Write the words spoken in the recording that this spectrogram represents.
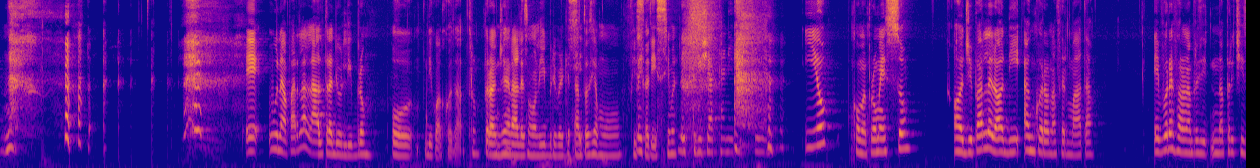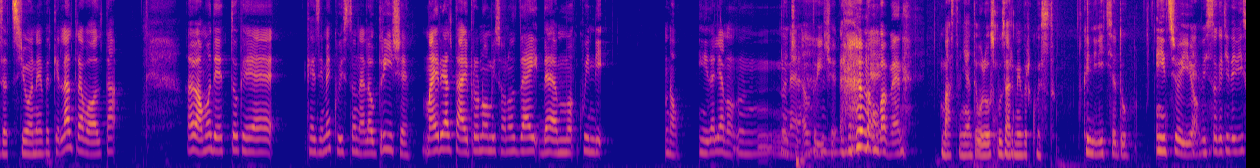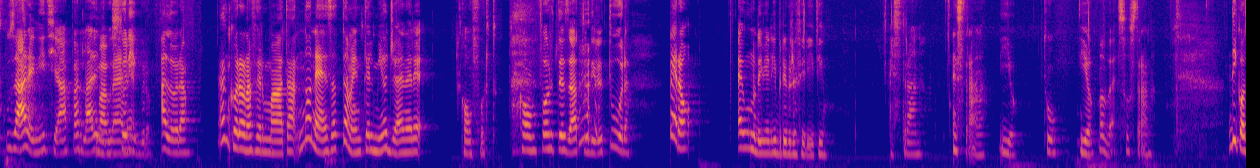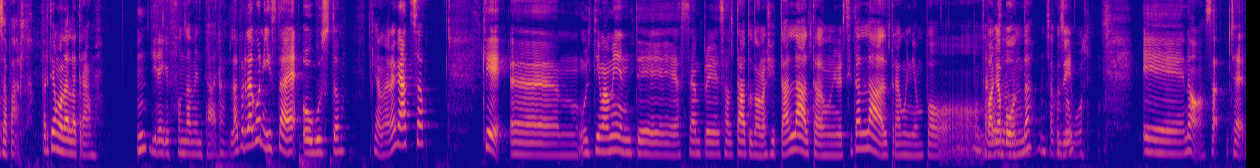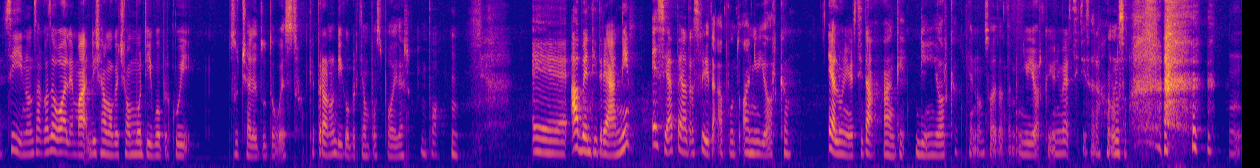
e una parla all'altra di un libro o di qualcos'altro. Però in generale sono libri perché Sì. tanto siamo fissatissime. Lettrici accanitissime. Io, come promesso, oggi parlerò di Ancora una fermata. E vorrei fare una, presi- una precisazione perché l'altra volta avevamo detto che Casey McQuiston è l'autrice, ma in realtà i pronomi sono they, them, quindi no, in italiano non, non è autrice, Ok. non va bene. Basta, niente, volevo scusarmi per questo. Quindi inizia tu. Inizio io. Eh, visto che ti devi scusare, inizia a parlare Va di questo bene. libro. Allora, ancora una fermata. Non è esattamente il mio genere Comfort. comfort esatto di lettura. Però è uno dei miei libri preferiti. È strana. È strana. Io. Tu. Io. Vabbè, sono strana. Di cosa parla? Partiamo dalla trama. Direi che è fondamentale. Allora, la protagonista è August, che è una ragazza che ehm, ultimamente ha sempre saltato da una città all'altra, da un'università all'altra, quindi è un po' Non vagabonda. cosa- non sa cosa vuole. E no, sa- cioè sì, non sa cosa vuole, ma diciamo che c'è un motivo per cui succede tutto questo, che però non dico perché è un po' spoiler. Un po'. E ha 23 anni e si è appena trasferita appunto a New York e all'università anche di New York, che non so esattamente, New York University sarà, non lo so.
